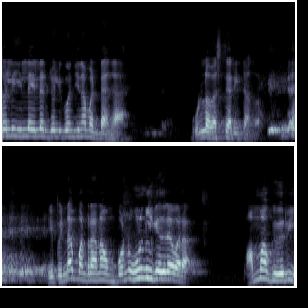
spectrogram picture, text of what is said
சொல்லி இல்லை இல்லைன்னு சொல்லி கொஞ்சம் என்ன பண்ணிட்டாங்க? உள்ள வசதி அறிக்கிட்டாங்க இப்போ என்ன பண்ணுறான்னா உன் பொண்ணு உங்களுக்கு எதிராக வரா. அம்மாவுக்கு வெறி.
